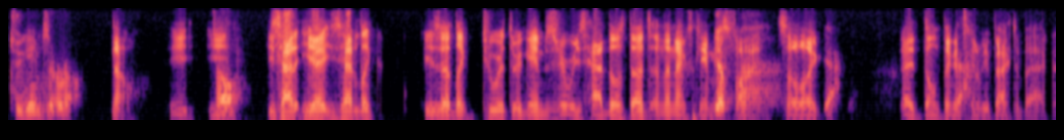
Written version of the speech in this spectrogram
two games in a row. No. He, he So he's had yeah he's had like he's had like two or three games this year where he's had those duds and the next game Yep. he's fine. So like Yeah. I don't think it's gonna be back to back.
